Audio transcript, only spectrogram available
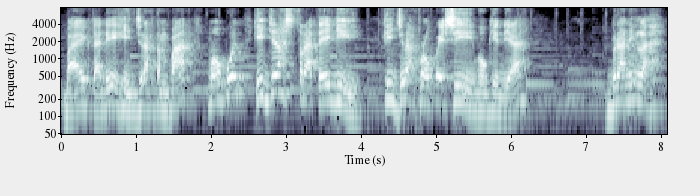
baik tadi hijrah tempat maupun hijrah strategi, hijrah profesi mungkin ya. Beranilah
